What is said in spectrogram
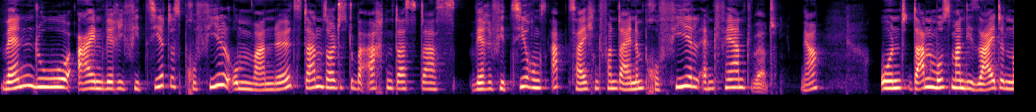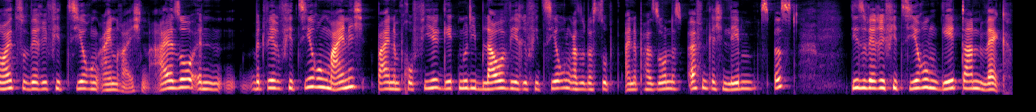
Wenn du ein verifiziertes Profil umwandelst, dann solltest du beachten, dass das Verifizierungsabzeichen von deinem Profil entfernt wird. Ja, und dann muss man die Seite neu zur Verifizierung einreichen. Also in, mit Verifizierung meine ich, bei einem Profil geht nur die blaue Verifizierung, also dass du eine Person des öffentlichen Lebens bist. Diese Verifizierung geht dann weg.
